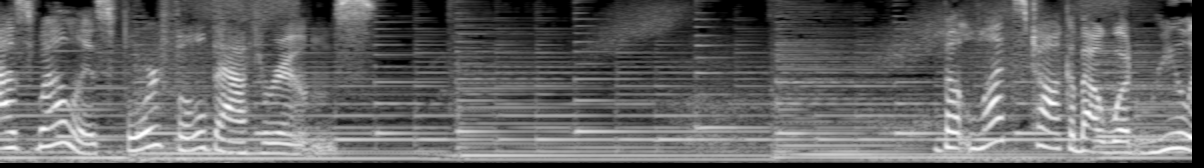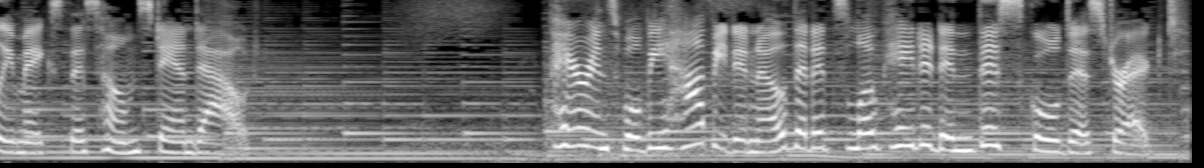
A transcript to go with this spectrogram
as well as four full bathrooms. But let's talk about what really makes this home stand out. Parents will be happy to know that it's located in this school district.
